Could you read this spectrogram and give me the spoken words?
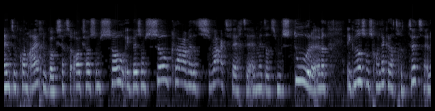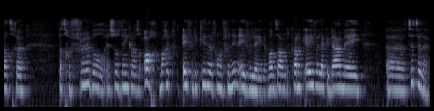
En toen kwam eigenlijk ook, zegt ze, oh, ik zou soms zo, ik ben soms zo klaar met het zwaardvechten en met dat stoeren. En dat, ik wil soms gewoon lekker dat getut en dat ge, dat gefreubel. En soms denken we als, ach, mag ik even de kinderen van mijn vriendin even lenen? Want dan kan ik even lekker daarmee uh, tuttelen.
